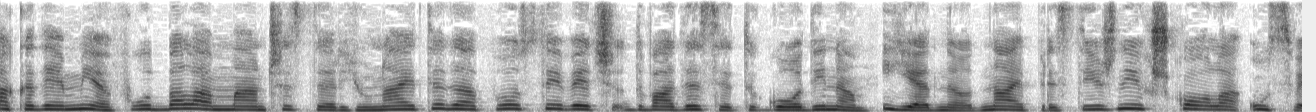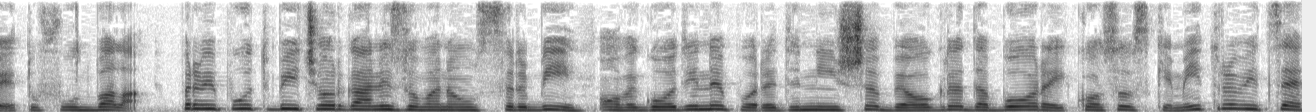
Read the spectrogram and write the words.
Akademija futbala Manchester Uniteda postoji već 20 godina i jedna od najprestižnijih škola u svetu futbala. Prvi put biće organizovana u Srbiji. Ove godine, pored Niša, Beograda, Bora i Kosovske Mitrovice,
